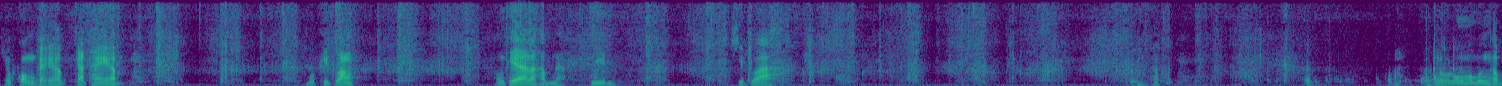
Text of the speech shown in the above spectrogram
เจ้ากองไก่ครับ จัดให้ครับบ่ผิดหวังของแท้แล้วครับเนี่ยนินคิดว่านี่ครับ เดี๋ยวลงมาเบิ่งครับ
